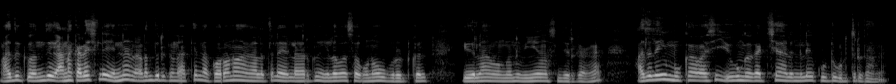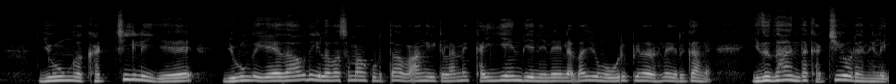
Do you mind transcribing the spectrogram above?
அதுக்கு வந்து ஆனால் கடைசியில் என்ன நடந்திருக்குனாக்க இந்த கொரோனா காலத்தில் எல்லாருக்கும் இலவச உணவுப் பொருட்கள் இதெல்லாம் அவங்க வந்து விநியோகம் செஞ்சுருக்காங்க. அதுலேயும் முக்கால்வாசி இவங்க கட்சி ஆளுங்களே கூப்பிட்டு கொடுத்துருக்காங்க. இவங்க கட்சியிலேயே இவங்க ஏதாவது இலவசமாக கொடுத்தா வாங்கிக்கலான்னு கையேந்திய நிலையில் தான் இவங்க உறுப்பினர்களே இருக்காங்க. இதுதான் இந்த கட்சியோட நிலை.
